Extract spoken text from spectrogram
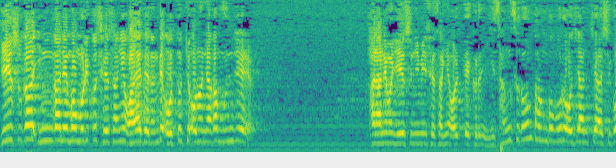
예수가 인간의 몸을 입고 세상에 와야 되는데 어떻게 오느냐가 문제예요. 하나님은 예수님이 세상에 올 때 그런 이상스러운 방법으로 오지 않게 하시고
